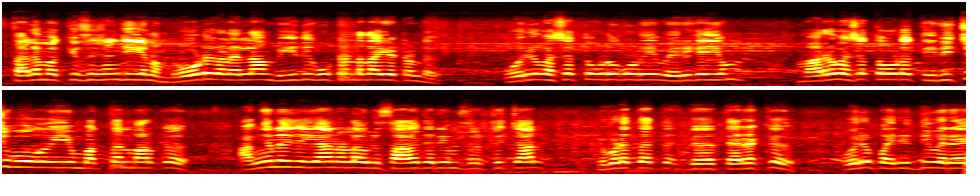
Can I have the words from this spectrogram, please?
സ്ഥലം അക്വിസിഷൻ ചെയ്യണം. റോഡുകളെല്ലാം വീതി കൂട്ടേണ്ടതായിട്ടുണ്ട്. ഒരു വശത്തോടു കൂടി വരികയും മറുവശത്തോട് തിരിച്ചു പോവുകയും ഭക്തന്മാർക്ക് അങ്ങനെ ചെയ്യാനുള്ള ഒരു സാഹചര്യം സൃഷ്ടിച്ചാൽ ഇവിടുത്തെ തിരക്ക് ഒരു പരിധിവരെ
